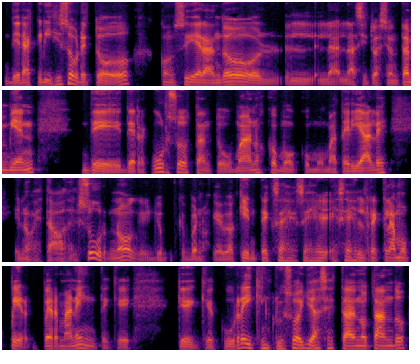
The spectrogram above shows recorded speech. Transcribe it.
de la crisis, sobre todo considerando la, situación también de, recursos, tanto humanos como, como materiales, en los estados del sur, ¿no? Yo, que, bueno, que veo aquí en Texas, ese es el, reclamo permanente que, que, ocurre y que incluso ya se está notando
